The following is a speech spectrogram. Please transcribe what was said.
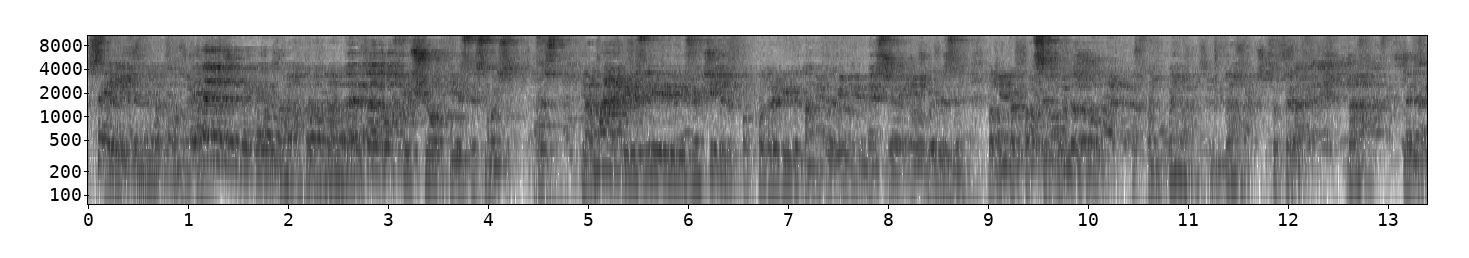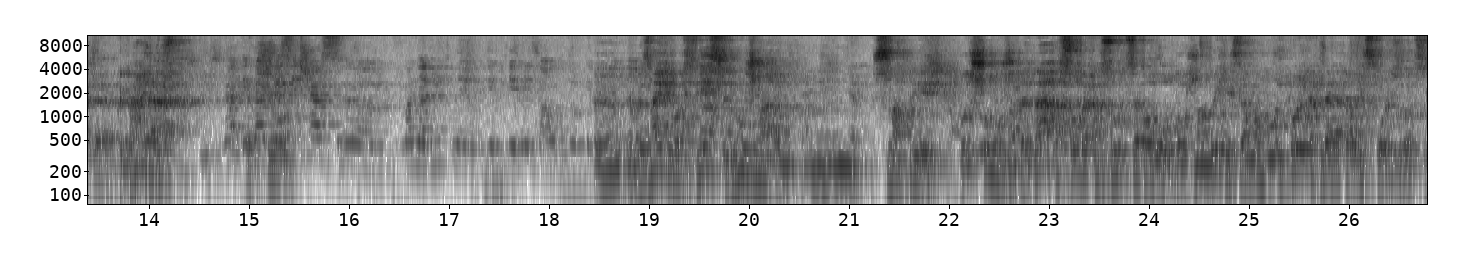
Строительных. отходов. Это тоже для Да, городов. да, да. Это вот хрущевки, если сносят. То есть нормально привезли измельчитель, под- подробили там где вместе этого вывезли, потом как подсыпку для дорог. Понятно, да, все в порядке. Да, да. Да, даже сейчас э, монолитные, где, где металл, не только Э. Вы знаете, вот здесь нужно смотреть, вот что нужно. Тогда особая конструкция валов должна быть, если оно будет только для этого использоваться.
